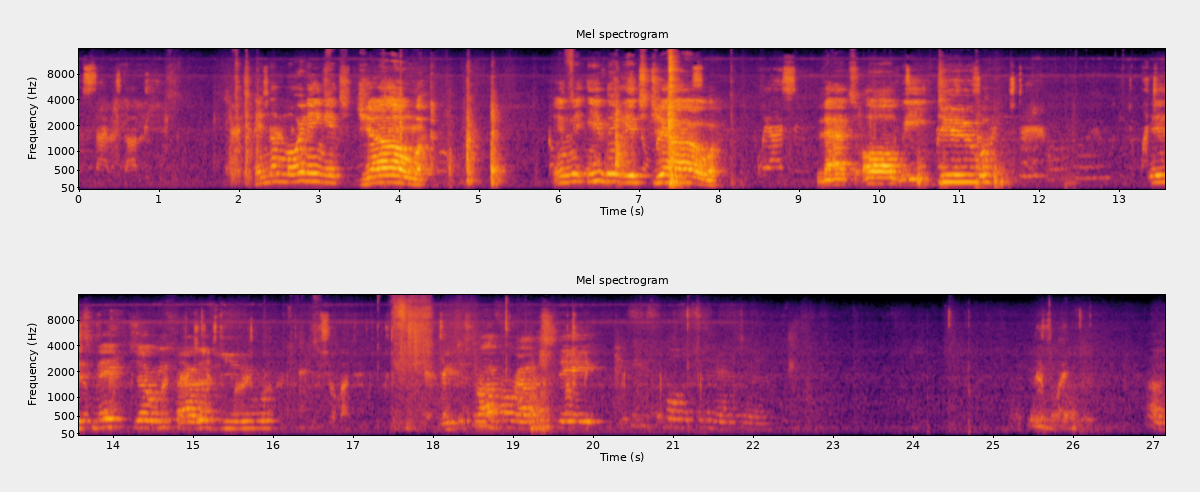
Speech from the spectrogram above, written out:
Just silenced Ali. In the morning, it's Joe. In the evening, it's Joe. The way I see it, That's all we do strange time. We need to watch is make Joey proud of you. You sure about that? We just drive around the state. This way. Oh,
